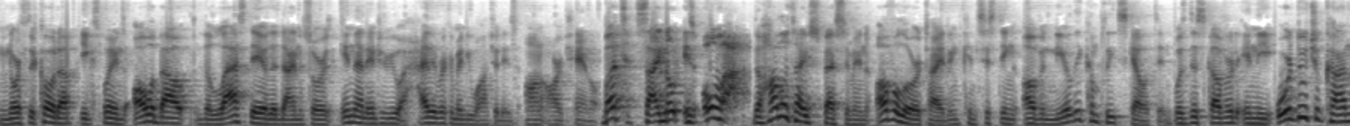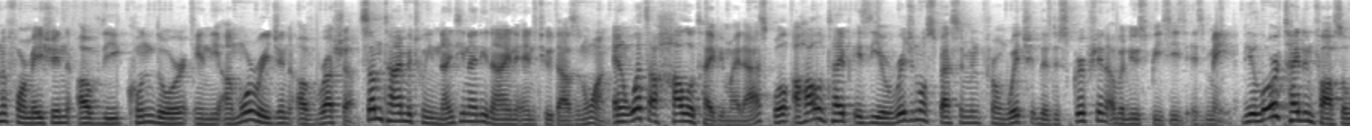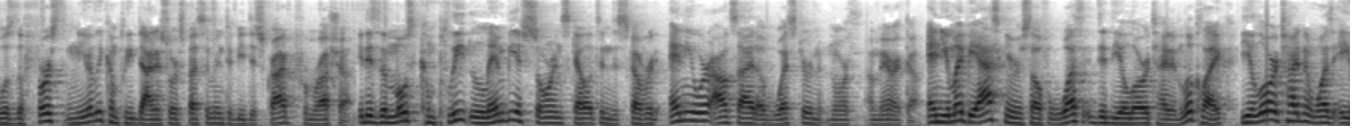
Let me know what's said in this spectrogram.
in North Dakota, he explains all about the last day of the dinosaurs in that interview. I highly recommend you watch it. It's on our channel. But side note is over. The holotype specimen of Olorotitan, consisting of a nearly complete skeleton, was discovered in the Udurchukan Formation of the Kundur in the Amur region of Russia, sometime between 1999 and 2001. And what's a holotype, you might ask? Well, a holotype is the original specimen from which the description of a new species is made. The Olorotitan fossil was the first nearly complete dinosaur specimen to be described from Russia. It is the most complete Lambeosauran skeleton discovered anywhere outside of Western North America. And you might be asking yourself, what did the Olorotitan look like? The Olorotitan was a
